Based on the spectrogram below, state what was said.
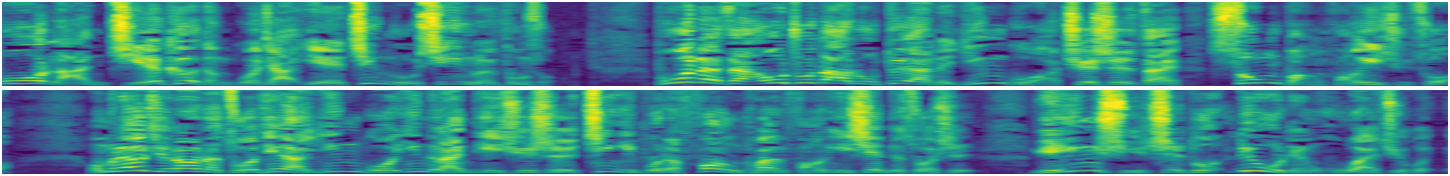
波兰、捷克等国家也进入新一轮封锁。不过呢，在欧洲大陆对岸的英国啊，却是在松绑防疫举措。我们了解到呢，昨天啊，英国英格兰地区是进一步的放宽防疫限制措施，允许至多六人户外聚会，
